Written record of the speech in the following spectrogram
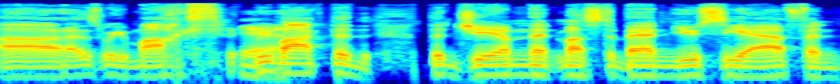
Uh, as we mocked, we mocked the the gym that must have been UCF and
